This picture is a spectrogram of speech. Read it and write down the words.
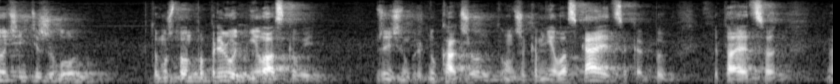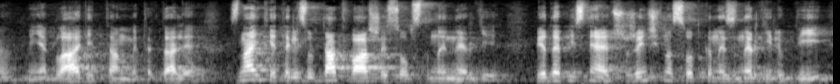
очень тяжело, потому что он по природе не ласковый. Женщина говорит, ну как же, он, он же ко мне ласкается, как бы пытается э, меня гладить там и так далее. Знаете, это результат вашей собственной энергии. Веда объясняет, что женщина соткана из энергии любви,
